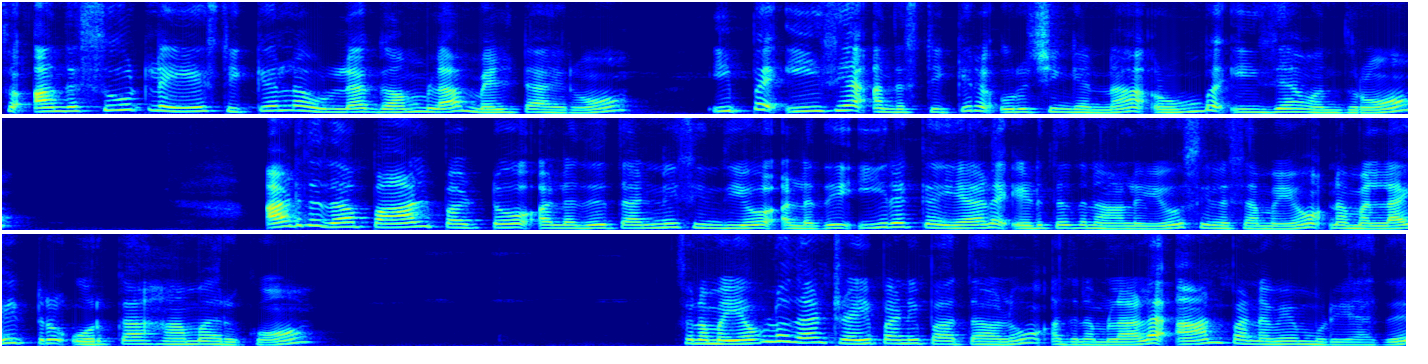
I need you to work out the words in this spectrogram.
ஸோ அந்த சூட்லேயே ஸ்டிக்கரில் உள்ள கம்லாம் மெல்ட் ஆயிரும். இப்போ ஈஸியாக அந்த ஸ்டிக்கரை உரிச்சிங்கன்னா ரொம்ப ஈஸியாக வந்துடும் அடுத்ததாக பால் பட்டோ அல்லது தண்ணி சிந்தியோ அல்லது ஈரக்கையால் எடுத்ததுனாலையோ சில சமயம் நம்ம லைட்ரு ஒர்க் ஆகாமல் இருக்கும். ஸோ நம்ம எவ்வளோ தான் ட்ரை பண்ணி பார்த்தாலும் அது நம்மளால் ஆன் பண்ணவே முடியாது.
